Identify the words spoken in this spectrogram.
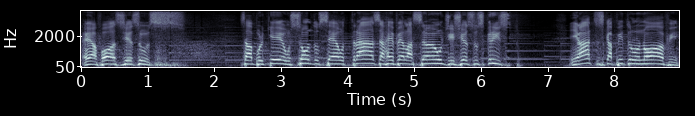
é a voz de Jesus. Sabe por quê? O som do céu traz a revelação de Jesus Cristo. Em Atos capítulo 9,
